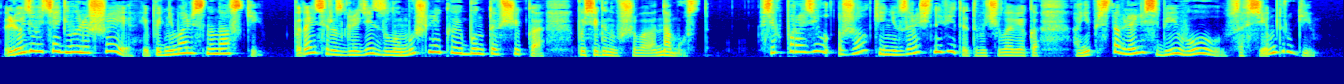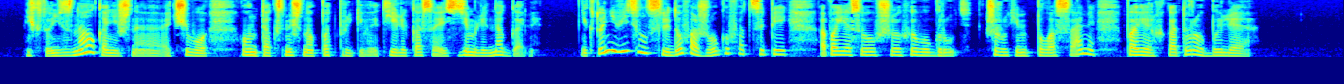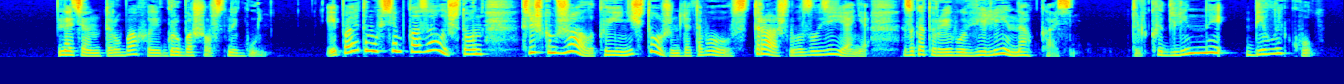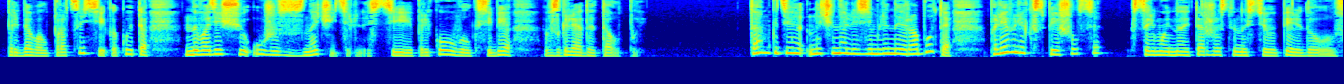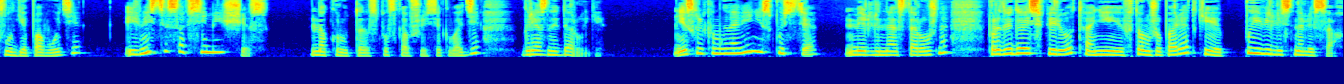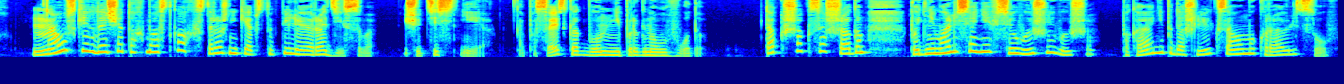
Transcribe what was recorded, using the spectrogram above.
Люди вытягивали шеи и поднимались на носки пытаясь разглядеть злоумышленника и бунтовщика, посягнувшего на мост. Всех поразил жалкий невзрачный вид этого человека. Они представляли себе его совсем другим. Никто не знал, конечно, от чего он так смешно подпрыгивает, еле касаясь земли ногами. Никто не видел следов ожогов от цепей, опоясывавших его грудь широкими полосами, поверх которых были натянута рубаха и грубошерстный гунь. И поэтому всем казалось, что он слишком жалок и ничтожен для того страшного злодеяния, за которое его ввели на казнь. Только длинный белый кол придавал процессии какой-то наводящий ужас значительность и приковывал к себе взгляды толпы. Там, где начинались земляные работы, плевлик спешился, с церемонной торжественностью передал слуге поводья и вместе со всеми исчез на круто спускавшейся к воде грязной дороге. Несколько мгновений спустя, медленно и осторожно, продвигаясь вперед, они в том же порядке появились на лесах. На узких дощатых мостках стражники обступили Радисова еще теснее, опасаясь, как бы он не прыгнул в воду. Так шаг за шагом поднимались они все выше и выше, пока они подошли к самому краю лесов.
